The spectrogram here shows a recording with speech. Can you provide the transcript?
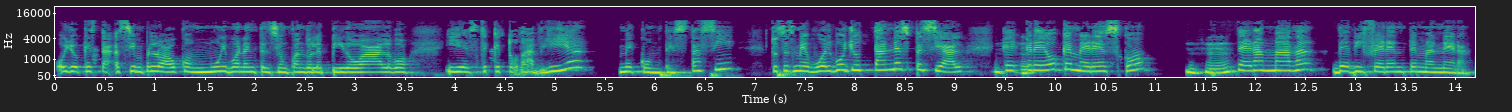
o yo que está, siempre lo hago con muy buena intención cuando le pido algo, y este que todavía me contesta así. Entonces me vuelvo yo tan especial que creo que merezco ser amada de diferente manera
